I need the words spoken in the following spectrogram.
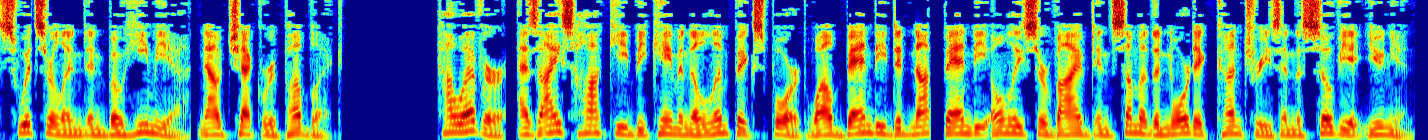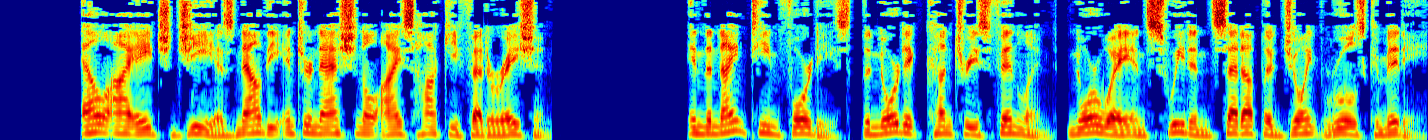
Switzerland and Bohemia now Czech Republic. However, as ice hockey became an Olympic sport while bandy did not, bandy only survived in some of the Nordic countries and the Soviet Union. LIHG is now the International Ice Hockey Federation. In the 1940s, the Nordic countries Finland, Norway and Sweden set up a joint rules committee.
